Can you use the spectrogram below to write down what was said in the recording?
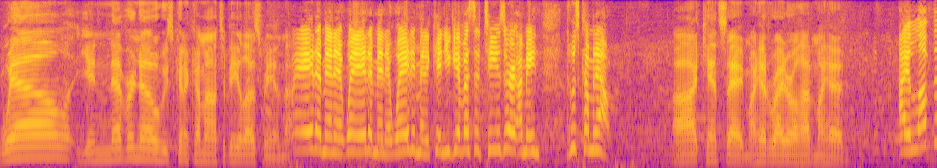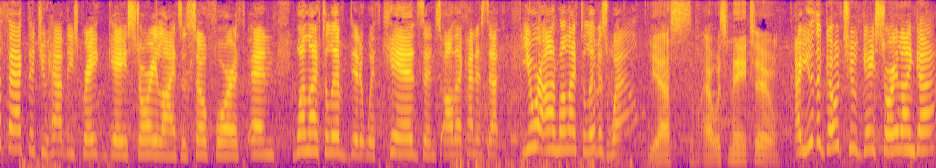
Well, you never know who's going to come out to be a lesbian. Wait a minute, wait a minute, wait a minute. Can you give us a teaser? I mean, who's coming out? I can't say. My head writer will have my head. I love the fact that you have these great gay storylines and so forth. And One Life to Live did it with kids and all that kind of stuff. You were on One Life to Live as well? Yes, that was me too. Are you the go to gay storyline guy?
